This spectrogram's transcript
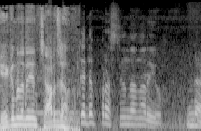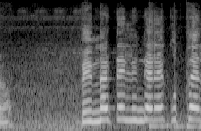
കേൾക്കുമ്പോ തന്നെ ഞാൻ ചാർജ് ആണ് പ്രശ്നം എന്താണെന്നറിയോ? എന്താണ്? തിന്നട്ടെല്ലിന്റെ കുത്തൽ.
